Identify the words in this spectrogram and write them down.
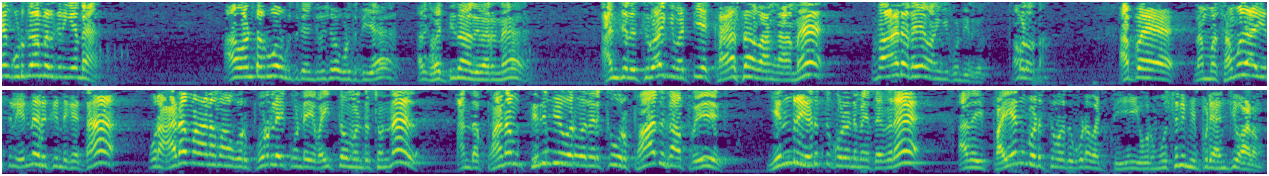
ஏன் கொடுக்காம இருக்கிறீங்க என்ன அவன்கிட்ட ரூபா கொடுத்துட்டு அஞ்சு லட்ச ரூபா கொடுத்துட்டிய? அதுக்கு வட்டி தான் அது வேற என்ன? அஞ்சு லட்ச ரூபாய்க்கு வட்டியை காசா வாங்காம வாடகையை வாங்கி கொண்டிருக்கிறோம் அவ்வளவுதான். அப்ப நம்ம சமுதாயத்தில் என்ன இருக்குன்னு கேட்டா ஒரு அடமானமா ஒரு பொருளை கொண்டே வைத்தோம் என்று சொன்னால் அந்த பணம் திரும்பி வருவதற்கு ஒரு பாதுகாப்பு என்று எடுத்துக்கொள்ளணுமே தவிர அதை பயன்படுத்துவது கூட வட்டி. ஒரு முஸ்லீம் இப்படி அஞ்சு வாழும்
